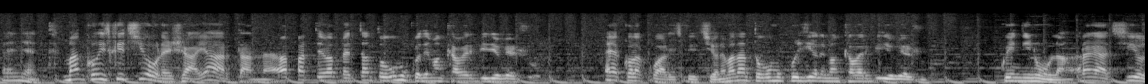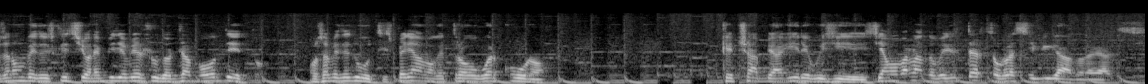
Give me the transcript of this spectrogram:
E eh, niente, manco l'iscrizione c'hai Artan, a parte vabbè tanto comunque ti mancava il video piaciuto. Eccola qua l'iscrizione, ma tanto comunque sia ti mancava il video piaciuto. Quindi nulla, ragazzi io se non vedo iscrizione e video piaciuto già ve l'ho detto, lo sapete tutti, speriamo che trovo qualcuno che ci abbia i requisiti. Stiamo parlando per il terzo classificato ragazzi.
